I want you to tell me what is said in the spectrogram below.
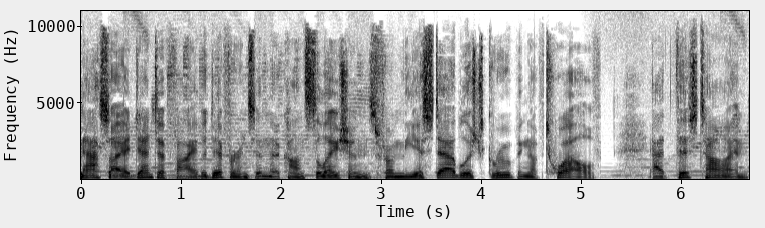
NASA identified the difference in the constellations from the established grouping of 12. At this time,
